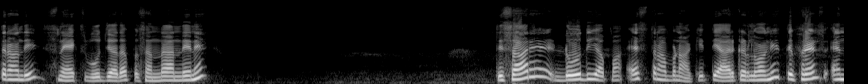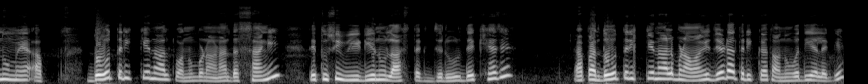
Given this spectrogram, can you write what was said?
ਤਰ੍ਹਾਂ ਦੇ ਸਨੈਕਸ ਬਹੁਤ ਜ਼ਿਆਦਾ ਪਸੰਦ ਆਉਂਦੇ ਨੇ। ਤੇ ਸਾਰੇ ਡੋ ਦੀ ਆਪਾਂ ਇਸ ਤਰ੍ਹਾਂ ਬਣਾ ਕੇ ਤਿਆਰ ਕਰ ਲਵਾਂਗੇ। ਤੇ ਫਰੈਂਡਸ ਇਹਨੂੰ ਮੈਂ ਆਪ- ਦੋ ਤਰੀਕੇ ਨਾਲ ਤੁਹਾਨੂੰ ਬਣਾਉਣਾ ਦੱਸਾਂਗੀ। ਤੇ ਤੁਸੀਂ ਵੀਡੀਓ ਨੂੰ ਲਾਸਟ ਤੱਕ ਜ਼ਰੂਰ ਦੇਖਿਆ ਜੇ। ਆਪਾਂ ਦੋ ਤਰੀਕੇ ਨਾਲ ਬਣਾਵਾਂਗੇ। ਜਿਹੜਾ ਤਰੀਕਾ ਤੁਹਾਨੂੰ ਵਧੀਆ ਲੱਗੇ,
